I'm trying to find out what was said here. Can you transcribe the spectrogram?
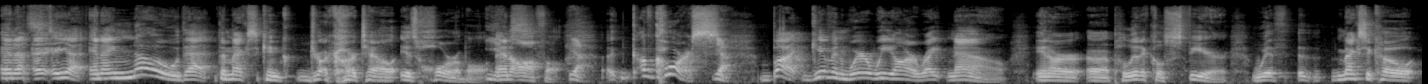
and I. I- yeah, and I know that the Mexican drug cartel is horrible Yes. and awful. Yeah. Uh, of course. Yeah. But given where we are right now in our uh, political sphere, with uh, Mexico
